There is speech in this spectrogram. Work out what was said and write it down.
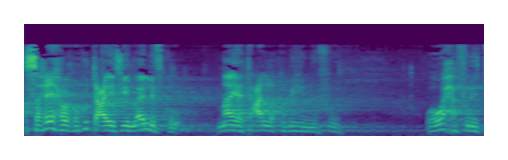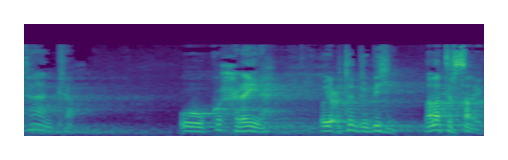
Saxiixa wuxuu ku tacriifiyey mualifku maa yatacallaqu bihi nufuud. Waa waxa fulitaanka uu ku xidhan yahay wayuctadu bihi lana tirsanayo.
